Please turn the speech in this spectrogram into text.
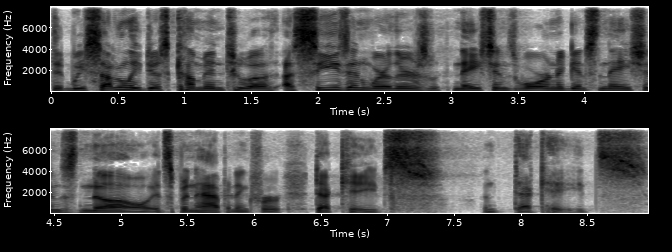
Did we suddenly just come into a, a season where there's nations warring against nations? No, it's been happening for decades and decades.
